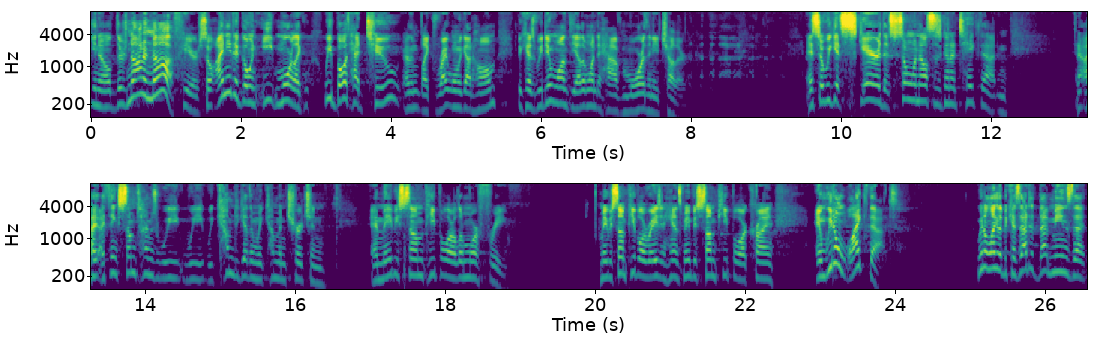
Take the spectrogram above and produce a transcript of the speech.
you know, there's not enough here. So I need to go and eat more. Like, we both had two, and like right when we got home, because we didn't want the other one to have more than each other. And so we get scared that someone else is going to take that. And, and I, I, think sometimes we, we, we come together and we come in church, and, and maybe some people are a little more free. Maybe some people are raising hands. Maybe some people are crying. And we don't like that. We don't like that because that, that means that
